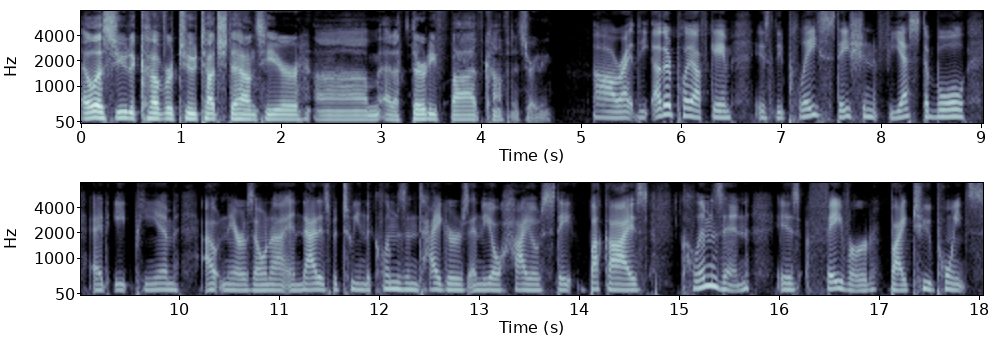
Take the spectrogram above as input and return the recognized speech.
LSU to cover two touchdowns here um, at a 35 confidence rating. All right. The other playoff game is the PlayStation Fiesta Bowl at 8 p.m. out in Arizona, and that is between the Clemson Tigers and the Ohio State Buckeyes. Clemson is favored by two points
